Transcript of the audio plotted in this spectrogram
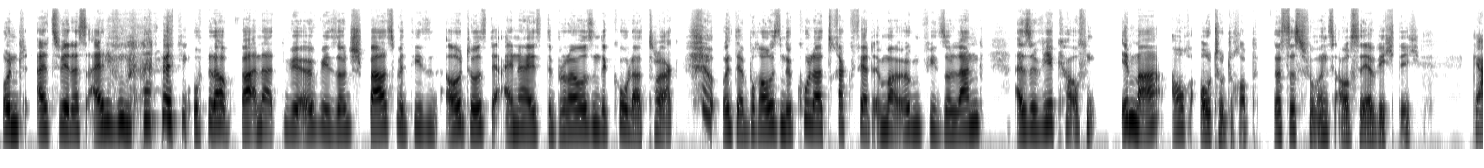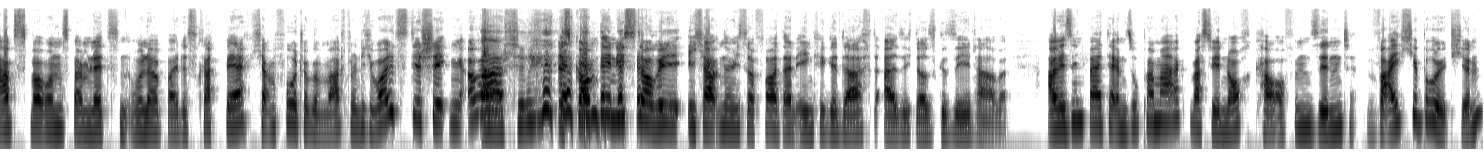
Und als wir das eine Mal im Urlaub waren, hatten wir irgendwie so einen Spaß mit diesen Autos. Der eine heißt der brausende Cola-Truck. Und der brausende Cola-Truck fährt immer irgendwie so lang. Also wir kaufen immer auch Autodrop. Das ist für uns auch sehr wichtig. Gab es bei uns beim letzten Urlaub bei des Radberg. Ich habe ein Foto gemacht und ich wollte es dir schicken, aber es kommt in die Story. Ich habe nämlich sofort an Inke gedacht, als ich das gesehen habe. Aber wir sind weiter im Supermarkt. Was wir noch kaufen, sind weiche Brötchen,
